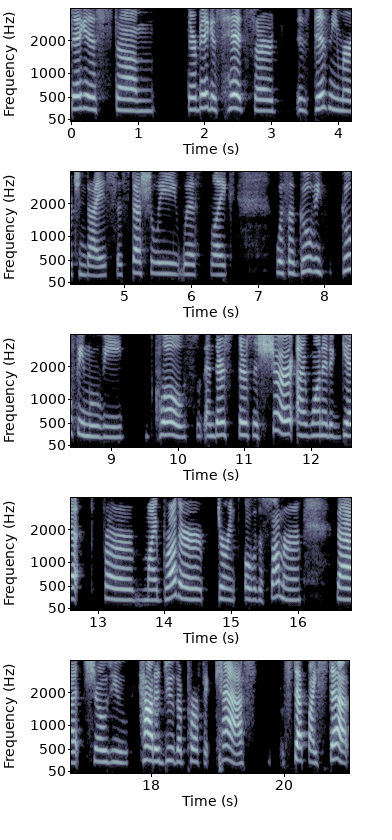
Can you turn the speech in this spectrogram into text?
biggest um their biggest hits are is Disney merchandise, especially with like with a goofy goofy movie clothes. And there's there's a shirt I wanted to get for my brother during over the summer that shows you how to do the perfect cast step by step.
